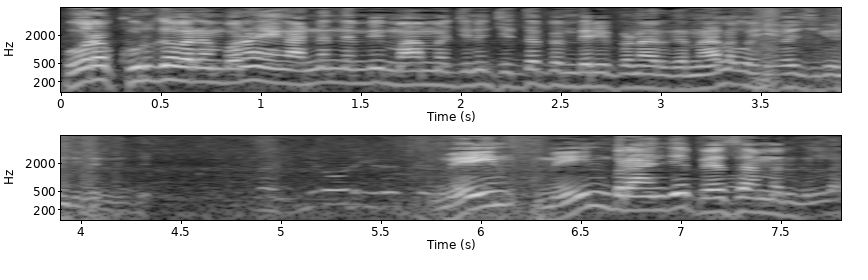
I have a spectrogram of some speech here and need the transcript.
பூரா குறுக்க வரேன் போறோம் எங்க அண்ணன் தம்பி மாமச்சின்னு சித்தப்பன் பெரியப்பனா இருக்கிறனால கொஞ்சம் யோசிக்க வேண்டியது இருக்குது. மெயின் மெயின் பிராஞ்சே பேசாம இருக்குல்ல?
